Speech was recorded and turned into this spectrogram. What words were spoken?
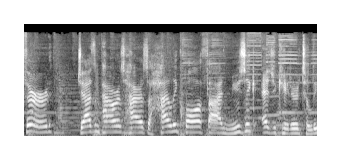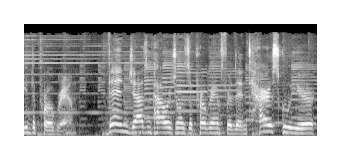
Third, Jazz Empowers hires a highly qualified music educator to lead the program. Then Jazz Empowers runs the program for the entire school year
